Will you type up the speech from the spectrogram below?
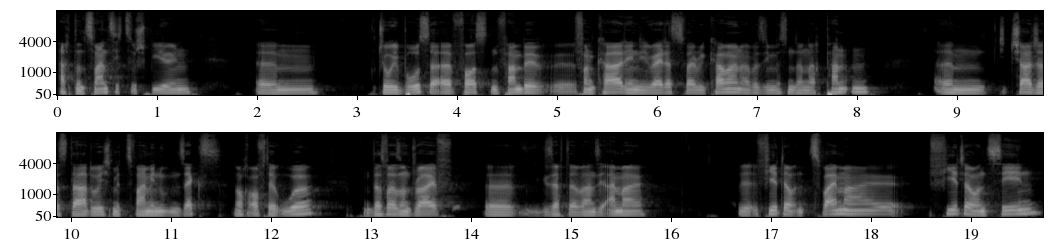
28 zu spielen. Ähm, Joey Bosa äh, Forsten Fumble äh, von K, den die Raiders zwei recovern, aber sie müssen danach panten. Ähm, die Chargers dadurch mit zwei Minuten sechs noch auf der Uhr. Und das war so ein Drive, äh, wie gesagt, da waren sie einmal Vierter und zweimal Vierter und Zehn,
